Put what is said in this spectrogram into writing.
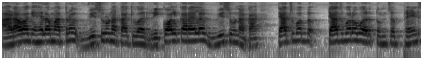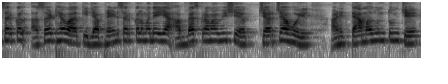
आढावा घ्यायला मात्र विसरू नका किंवा रिकॉल करायला विसरू नका. त्याचबद्द त्याचबरोबर तुमचं फ्रेंड सर्कल असं ठेवा की ज्या फ्रेंड सर्कलमध्ये या अभ्यासक्रमाविषयक चर्चा होईल आणि त्यामधून तुमचे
